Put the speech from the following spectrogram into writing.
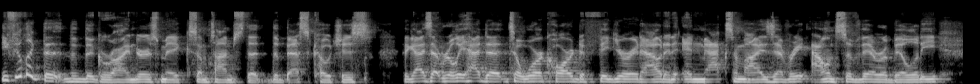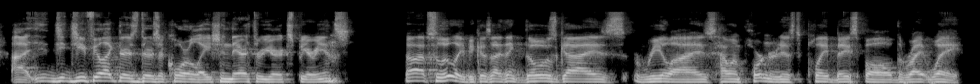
You feel like the, the, the grinders make sometimes the the best coaches, the guys that really had to to work hard to figure it out and, and maximize every ounce of their ability. Uh, do, do you feel like there's there's a correlation there through your experience? Oh, absolutely, because I think those guys realize how important it is to play baseball the right way.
